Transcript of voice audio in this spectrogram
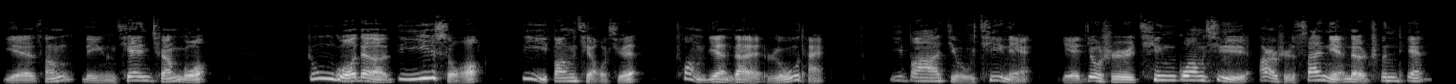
也曾领先全国。中国的第一所地方小学创建在芦台。一八九七年，也就是清光绪二十三年的春天，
